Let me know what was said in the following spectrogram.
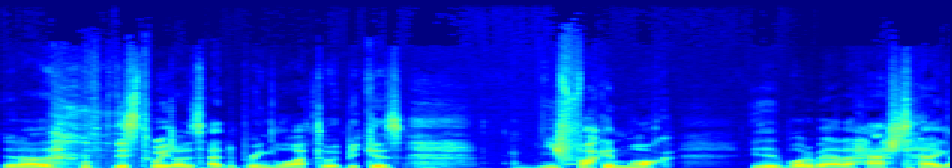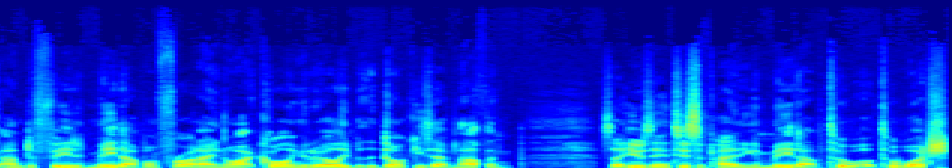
Said, uh, this tweet I just had to bring light to it because you fucking mock. He said, "What about a hashtag undefeated meetup on Friday night? Calling it early, but the donkeys have nothing." So he was anticipating a meetup to to watch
